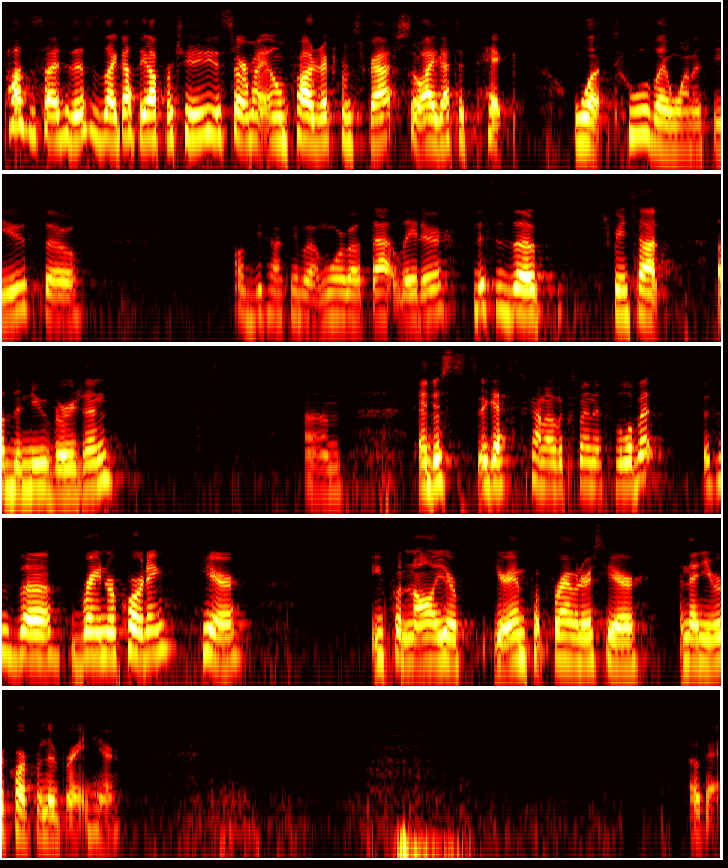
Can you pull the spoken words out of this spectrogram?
positive side to this is I got the opportunity to start my own project from scratch, so I got to pick what tools I wanted to use. So I'll be talking about more about that later. This is a screenshot of the new version. Um, and just, I guess, to kind of explain this a little bit, this is the brain recording here. You put in all your, your input parameters here, and then you record from the brain here. Okay.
